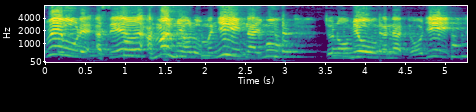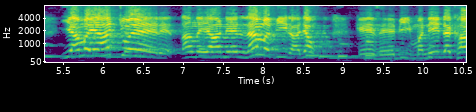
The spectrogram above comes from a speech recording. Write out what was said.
ကျွေးမှုတဲ့အစင်အမှတ်မြော်လို့မငြိနိုင်ဘူးကျွန်တော်မျိုးငနတ်တော်ကြီးရမယာကျွဲတဲ့တန်တရားနဲ့လမ်းမပြေတာကြောင့်ကဲဆယ်ပြီးမနေ့တခါ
